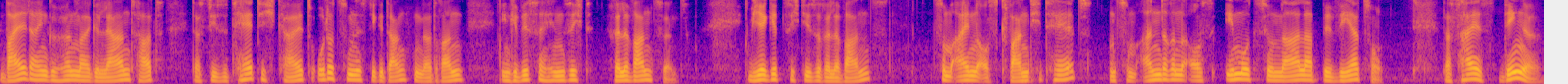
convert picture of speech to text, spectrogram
weil dein Gehirn mal gelernt hat, dass diese Tätigkeit oder zumindest die Gedanken daran in gewisser Hinsicht relevant sind. Wie ergibt sich diese Relevanz? Zum einen aus Quantität und zum anderen aus emotionaler Bewertung. Das heißt, Dinge,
